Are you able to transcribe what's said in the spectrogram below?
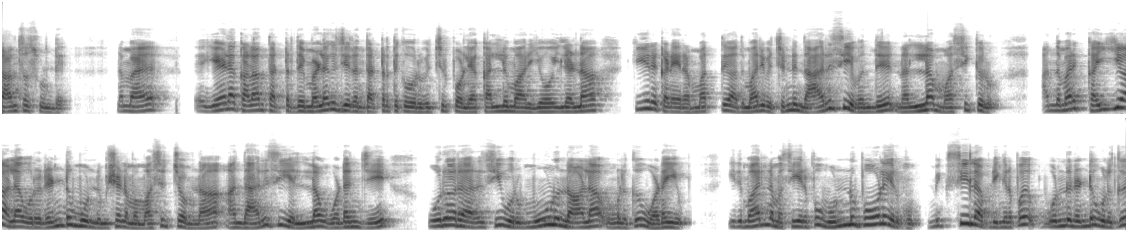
சான்சஸ் உண்டு. நம்ம ஏலக்காலாம் தட்டுறது மிளகு ஜீரம் தட்டுறதுக்கு ஒரு வச்சுருப்போம் இல்லையா கல் மாதிரியோ இல்லைன்னா கீரை கடையிற மத்து அது மாதிரி வச்சுட்டு இந்த அரிசியை வந்து நல்லா மசிக்கணும். அந்த மாதிரி கையால் ஒரு ரெண்டு மூணு நிமிஷம் நம்ம மசித்தோம்னா அந்த அரிசி எல்லாம் உடஞ்சி ஒரு ஒரு அரிசி ஒரு மூணு நாளாக உங்களுக்கு உடையும். இது மாதிரி நம்ம செய்கிறப்போ ஒன்று போல் இருக்கும். மிக்சியில் அப்படிங்கிறப்போ ஒன்று ரெண்டு உங்களுக்கு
